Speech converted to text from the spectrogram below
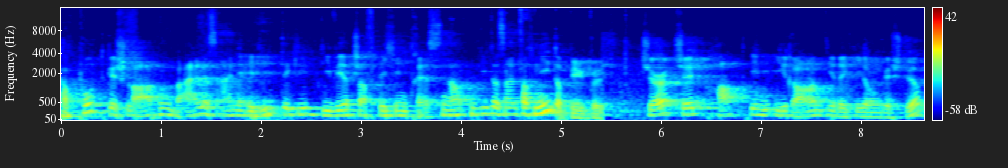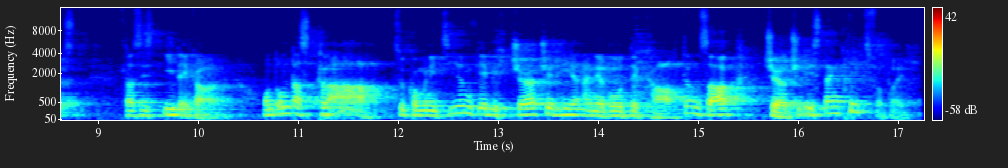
kaputtgeschlagen, weil es eine Elite gibt, die wirtschaftliche Interessen hat und die das einfach niederbügelt. Churchill hat im Iran die Regierung gestürzt. Das ist illegal. Und um das klar zu kommunizieren, gebe ich Churchill hier eine rote Karte und sage, Churchill ist ein Kriegsverbrecher.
